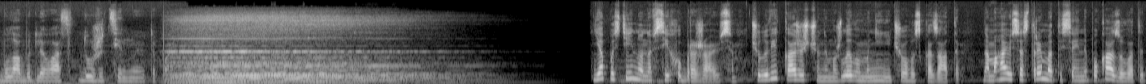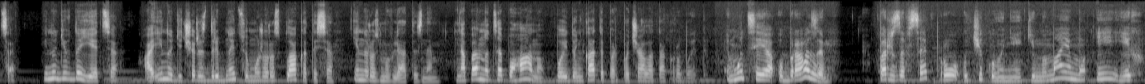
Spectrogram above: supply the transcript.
була би для вас дуже цінною тепер. Я постійно на всіх ображаюся. Чоловік каже, що неможливо мені нічого сказати. Намагаюся стриматися і не показувати це. Іноді вдається, а іноді через дрібницю можу розплакатися і не розмовляти з ним. Напевно, це погано, бо і донька тепер почала так робити. Емоція образи перш за все про очікування, які ми маємо, і їх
